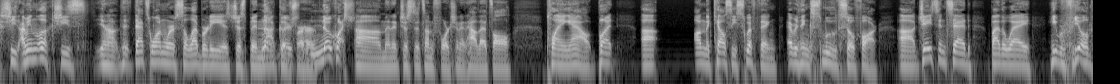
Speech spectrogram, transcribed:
she. I mean, look, she's you know th- that's one where celebrity has just been No, not good for her. No question. Um, and it just it's unfortunate how that's all playing out. But uh, on the Kelce Swift thing, everything's smooth so far. Uh, Jason said, by the way, he revealed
